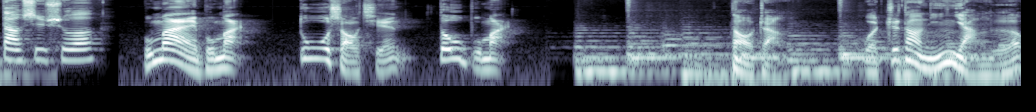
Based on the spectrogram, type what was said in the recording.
道士说：“不卖，不卖，多少钱都不卖。”道长，我知道您养鹅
